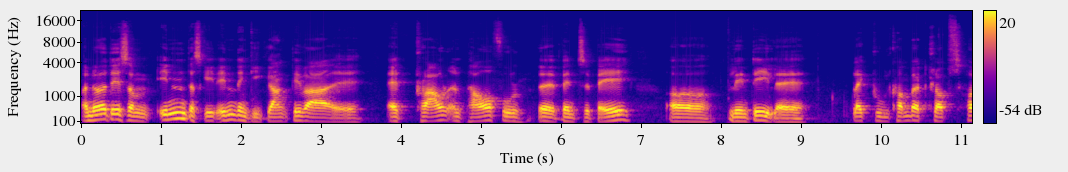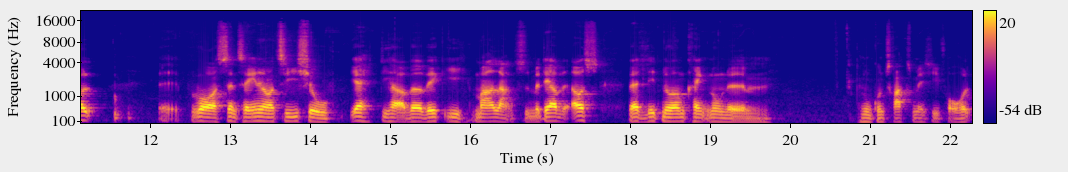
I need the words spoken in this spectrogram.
Og noget af det, som inden der skete, inden den gik i gang, det var, øh, at Proud and Powerful øh, vendte tilbage og blev en del af Blackpool Combat Clubs hold, øh, hvor Santana og T-Show, ja, de har været væk i meget lang tid, men det har også været lidt noget omkring nogle, øh, nogle kontraktsmæssige forhold.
